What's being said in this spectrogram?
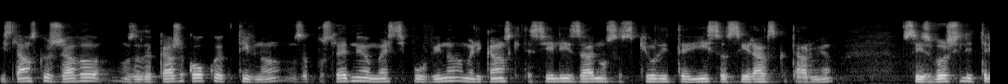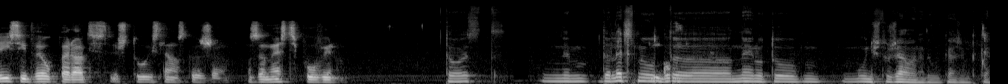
Ислямска държава, за да кажа колко е активна, за последния месец и половина американските сили, заедно с кюрдите и с иракската армия, са извършили 32 операции срещу Ислямска държава за месец и половина. Тоест, не, далеч сме от а, нейното унищожаване, да го кажем така.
